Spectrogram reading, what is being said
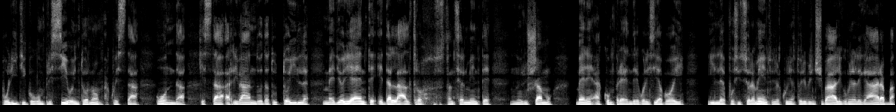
politico complessivo intorno a questa onda che sta arrivando da tutto il Medio Oriente e dall'altro sostanzialmente non riusciamo bene a comprendere quale sia poi il posizionamento di alcuni attori principali come la Lega Araba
